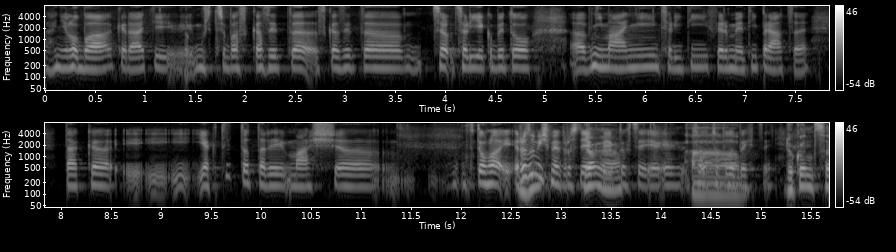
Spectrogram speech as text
hniloba, která ti může třeba zkazit, zkazit eh, celý jakoby to eh, vnímání celé té firmy, té práce. Tak eh, jak ty to tady máš v tomhle, rozumíš mi prostě, jak, jo, jo. jak to chci, jak, co, co by chci? Dokonce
